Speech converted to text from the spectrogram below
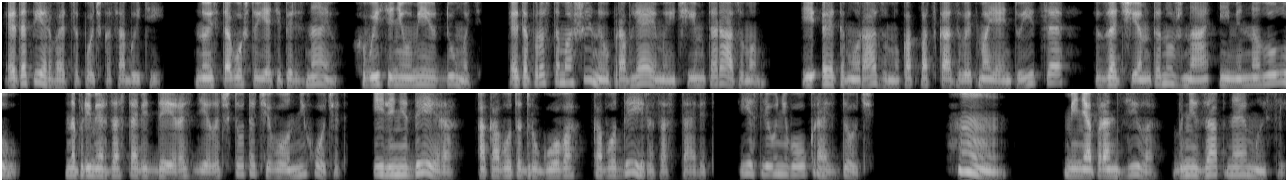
Это первая цепочка событий. Но из того, что я теперь знаю, хвыси не умеют думать. Это просто машины, управляемые чьим-то разумом. И этому разуму, как подсказывает моя интуиция, зачем-то нужна именно Лулу. Например, заставить Дейра сделать что-то, чего он не хочет. Или не Дейра, а кого-то другого, кого Дейра заставит, если у него украсть дочь. Хм. Меня пронзила внезапная мысль.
